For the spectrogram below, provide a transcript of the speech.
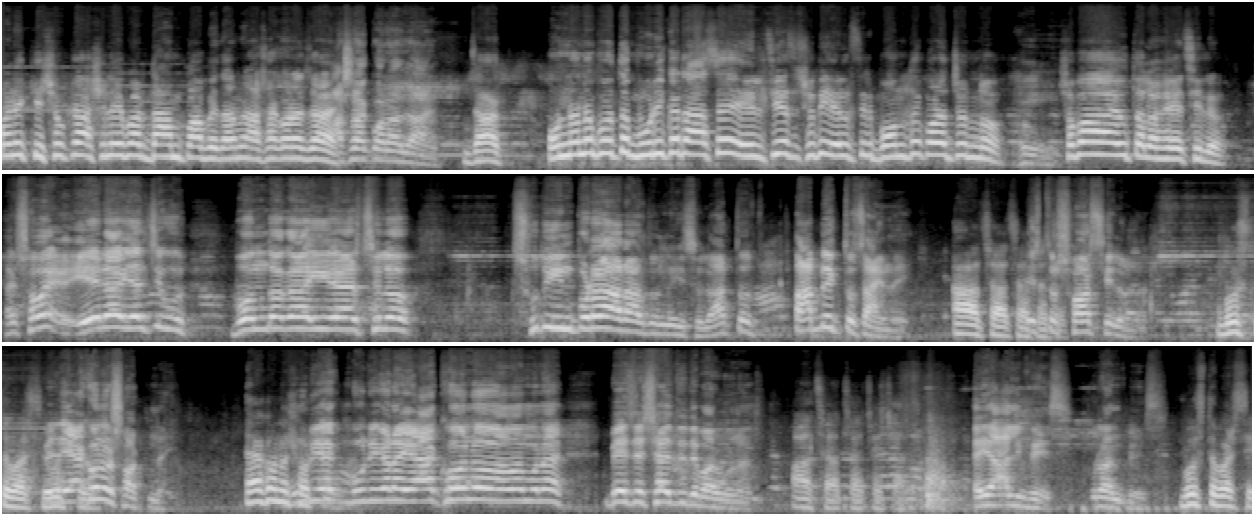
মানে কৃষকরা আসলে এবার দাম পাবে তার মানে আশা করা যায়। আশা করা যায়। যাক অন্যান্য বলতে মুড়ি কাটা আছে এলসি আছে শুধু এলসির বন্ধ করার জন্য সবাই উতলা হয়েছিল। হ্যাঁ সবাই এরা এলসি বন্ধ করা ইয়ে ছিল শুধু ইনপোর্টার আনার জন্য ছিল আর তো পাবলিক তো চায় নাই। আচ্ছা আচ্ছা আচ্ছা তো শর্ট ছিল না। বুঝতে পারছি এখনও শর্ট নাই। এখনও মুড়ি মুড়িগাড়া এখনও আমার মনে হয় বেশি শেষ দিতে পারব না। আচ্ছা আচ্ছা আচ্ছা আচ্ছা। এই আলি পেস পুরান পেস বুঝতে পারছি।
